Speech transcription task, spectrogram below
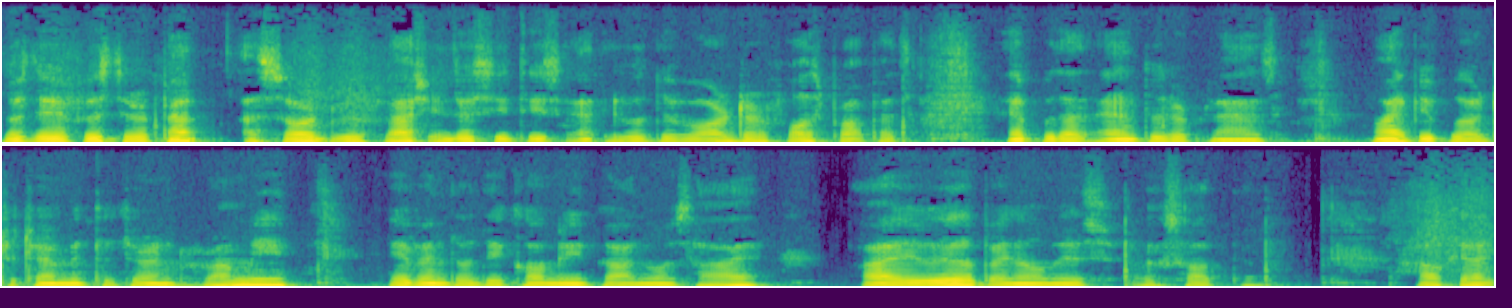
Because they refuse to repent, a sword will flash in their cities, and it will devour their false prophets, and put an end to their plans. My people are determined to turn from me, even though they call me God Most High. I will by no means exalt them. How can I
